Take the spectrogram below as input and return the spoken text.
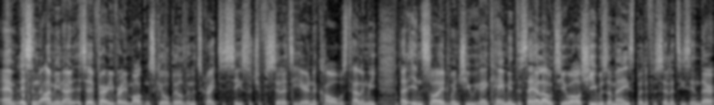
Um, listen, I mean, uh, it's a very, very modern school building. It's great to see such a facility here. Nicole was telling me that inside, when she came in to say hello to you all, she was amazed by the facilities in there.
